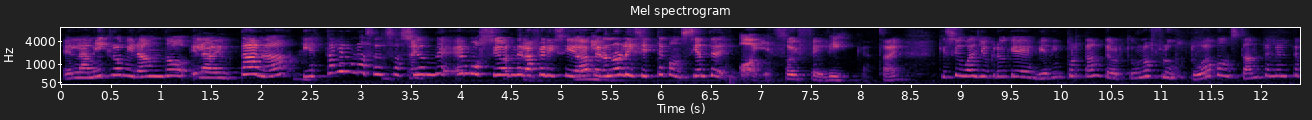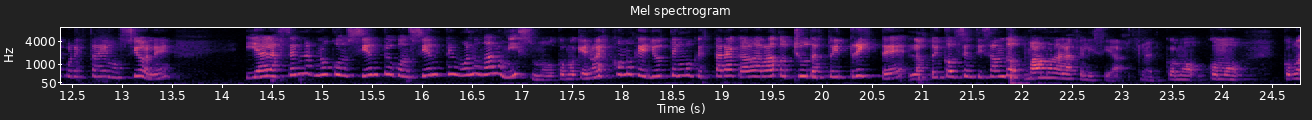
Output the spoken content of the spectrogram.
en la micro mirando en la ventana y estás en una sensación de emoción de la felicidad, pero no le hiciste consciente de, oye, soy feliz, ¿cachai? Que eso igual yo creo que es bien importante porque uno fluctúa constantemente por estas emociones y al hacernos no consciente o consciente, bueno, da lo mismo. Como que no es como que yo tengo que estar a cada rato, chuta, estoy triste, la estoy concientizando, vámonos a la felicidad. Claro. Como, como, como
